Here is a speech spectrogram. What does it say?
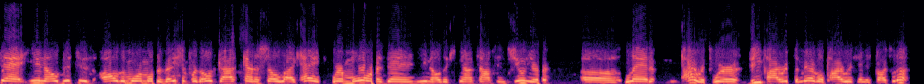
that, you know, this is all the more motivation for those guys to kind of show, like, hey, we're more than, you know, the Keon Thompson Jr. Uh, led Pirates. We're the Pirates, the Merrillville Pirates, and it starts with us.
